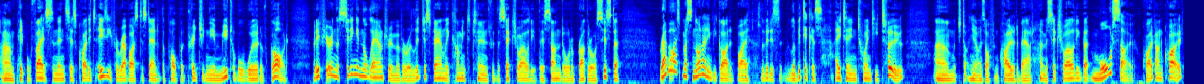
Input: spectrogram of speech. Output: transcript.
um, people face, and then says, "quote It's easy for rabbis to stand at the pulpit preaching the immutable word of God." But if you're in the sitting in the lounge room of a religious family coming to terms with the sexuality of their son, daughter, brother, or sister, rabbis must not only be guided by Leviticus, Leviticus 18:22, um, which you know is often quoted about homosexuality, but more so, quote unquote,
